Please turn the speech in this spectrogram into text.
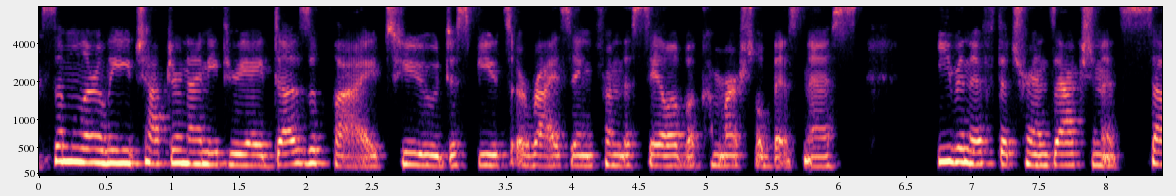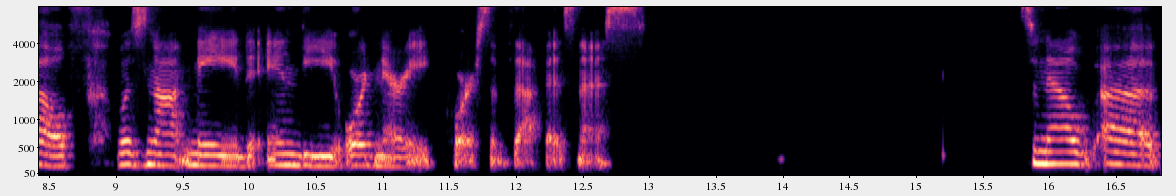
similarly, Chapter 93A does apply to disputes arising from the sale of a commercial business, even if the transaction itself was not made in the ordinary course of that business. So now uh,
